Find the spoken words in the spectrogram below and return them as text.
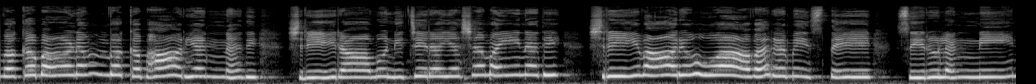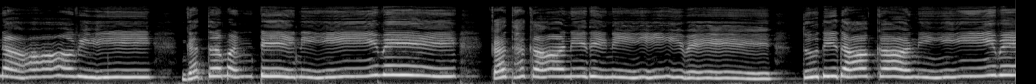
ఒక బాణం ఒక భార్యన్నది శ్రీరాముని చిరయశమైనది. శ్రీవారు ఆవరమిస్తే సిరులన్నీ నావి గతమంటే నీవే. కథ కానిది నీవే తుదిదాకా నీవే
